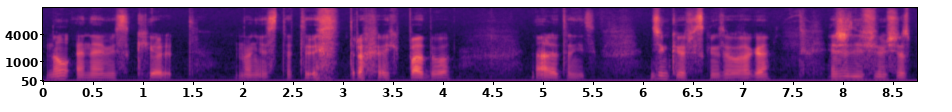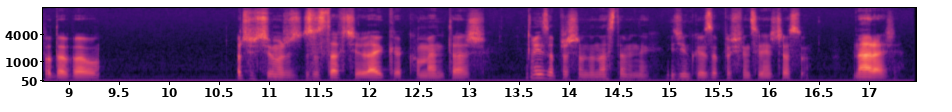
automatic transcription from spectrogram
No enemies killed. No niestety, trochę ich padło. No ale to nic. Dziękuję wszystkim za uwagę. Jeżeli film się spodobał, Oczywiście zostawcie lajka, komentarz. No i zapraszam do następnych. I dziękuję za poświęcenie czasu. Na razie.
